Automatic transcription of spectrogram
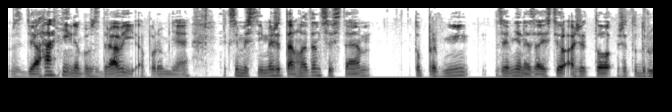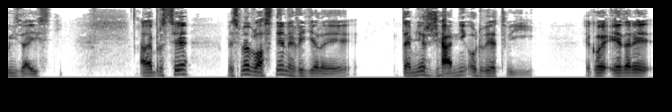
vzdělání nebo zdraví a podobně, tak si myslíme, že tenhle ten systém to první země nezajistil a že to, že to druhý zajistí. Ale prostě my jsme vlastně neviděli téměř žádný odvětví, jako je tady,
